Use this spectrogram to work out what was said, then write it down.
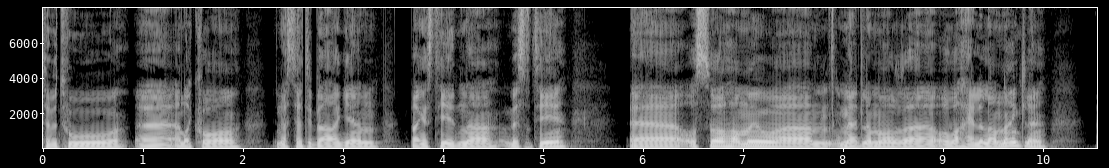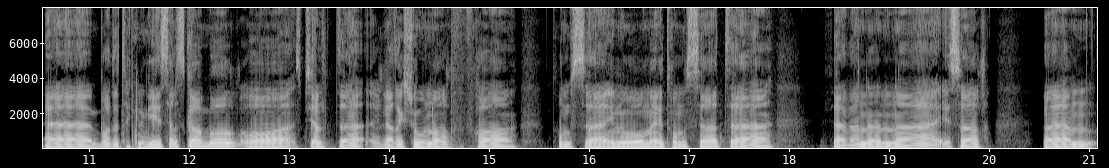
TV 2, eh, NRK, Universitetet i Bergen, Bergens Tidende, Vista Tid. Eh, og så har vi jo eh, medlemmer eh, over hele landet, egentlig. Eh, både teknologiselskaper og spesielt eh, redaksjoner fra Tromsø i nord, med i Tromsø, til Fevennen eh, i sør. Um,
